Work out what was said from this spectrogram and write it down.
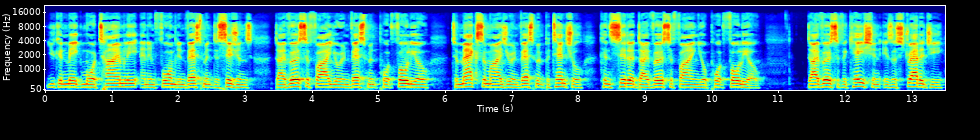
you can make more timely and informed investment decisions, diversify your investment portfolio. To maximize your investment potential, consider diversifying your portfolio. Diversification is a strategy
